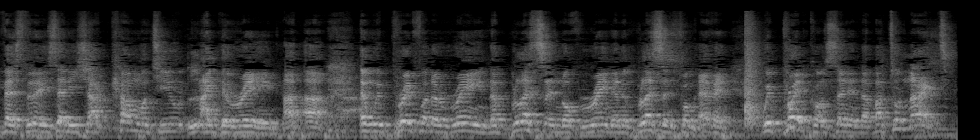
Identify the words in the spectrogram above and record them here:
verse 3, he said, He shall come unto you like the rain. and we prayed for the rain, the blessing of rain, and a blessing from heaven. We prayed concerning that. But tonight,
